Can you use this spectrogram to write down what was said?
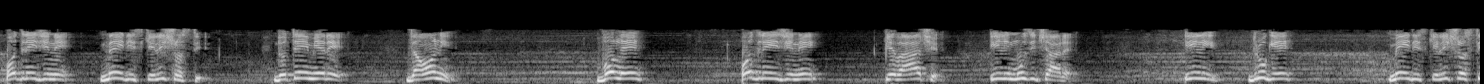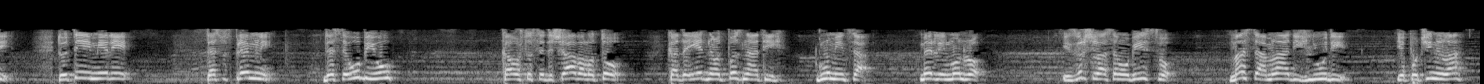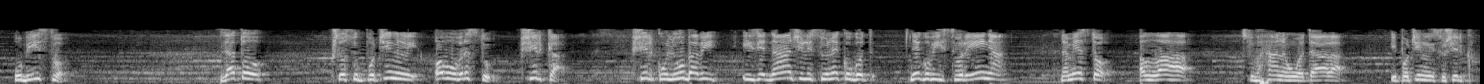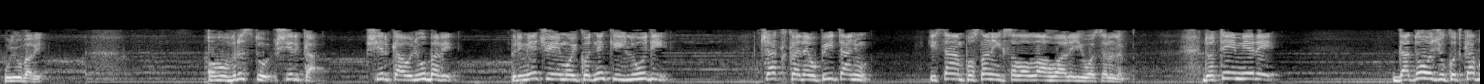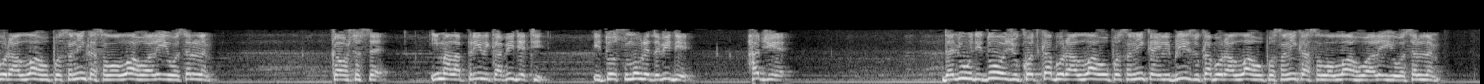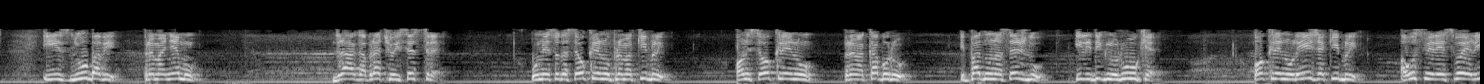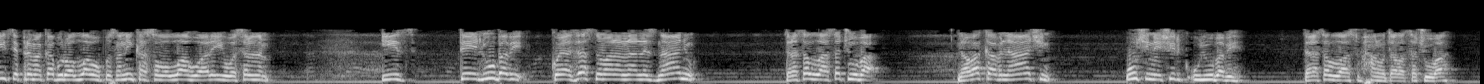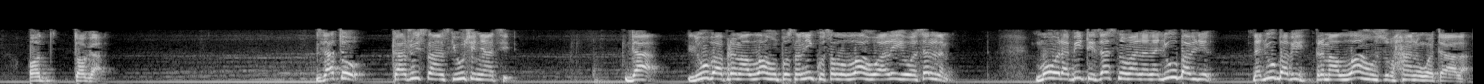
određene medijske ličnosti do te mjere da oni vole određene pjevače ili muzičare ili druge medijske ličnosti do te mjere da su spremni da se ubiju kao što se dešavalo to kada jedna od poznatih glumica Marilyn Monroe izvršila samoubistvo. Masa mladih ljudi je počinila ubistvo. Zato što su počinili ovu vrstu širka širku ljubavi izjednačili su nekog od njegovih stvorenja na mjesto Allaha subhanahu wa ta'ala i počinili su širk u ljubavi. Ovu vrstu širka širka u ljubavi primjećujemo i kod nekih ljudi čak kada je u pitanju i sam poslanik sallallahu alaihi wasallam. Do te mjere da dođu kod kabura Allahu poslanika sallallahu alaihi wasallam kao što se imala prilika vidjeti i to su mogli da vidi hađije da ljudi dođu kod kabura Allahu poslanika ili blizu kabura Allahu poslanika sallallahu alaihi wasallam i iz ljubavi prema njemu draga braćo i sestre umjesto da se okrenu prema kibli oni se okrenu prema kaburu i padnu na seždu ili dignu ruke okrenu leđa kibli a usmjere svoje lice prema kaburu Allahu poslanika sallallahu alaihi wasallam. Iz te ljubavi koja je zasnovana na neznanju da nas Allah sačuva na ovakav način učine širk u ljubavi da nas Allah subhanahu wa ta'ala sačuva od toga zato kažu islamski učenjaci da ljubav prema Allahom poslaniku sallallahu alaihi wa sallam mora biti zasnovana na ljubavi na ljubavi prema Allahu subhanahu wa ta'ala.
